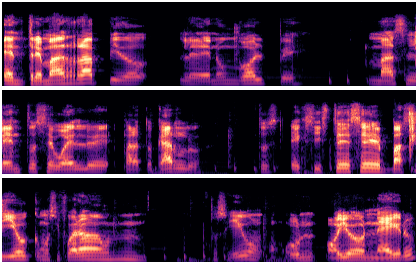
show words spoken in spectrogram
entre más rápido le den un golpe, más lento se vuelve para tocarlo. Entonces, existe ese vacío como si fuera un, pues sí, un, un hoyo negro.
